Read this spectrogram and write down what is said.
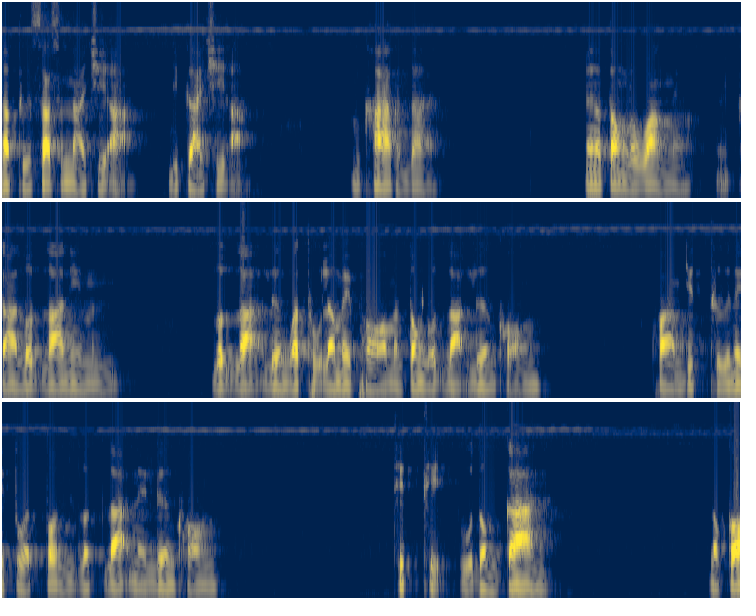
นับถือศาสนาชีอะนิกายชีอะมันฆ่ากันได้นั่นเราต้องระวังเนี่ยการลดละนี่มันลดละเรื่องวัตถุแล้วไม่พอมันต้องลดละเรื่องของ ความยึดถือในตัวตนลดละในเรื่องของทิฏฐิอุดมการ แล้วก็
